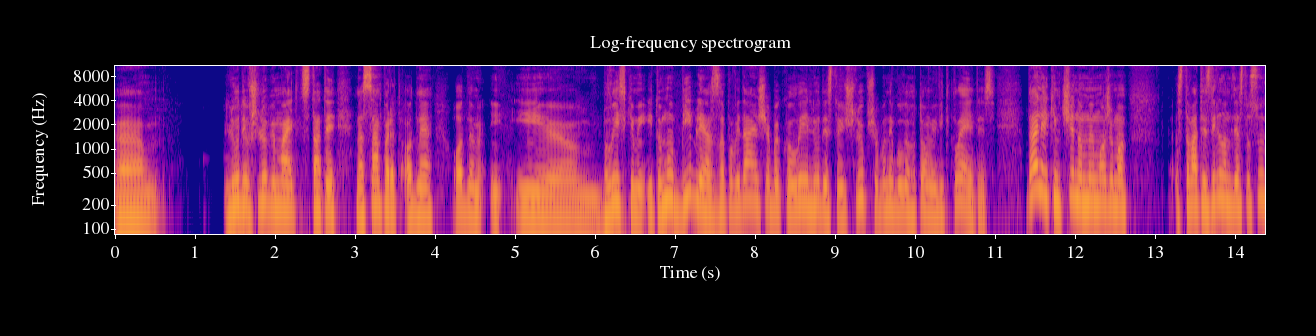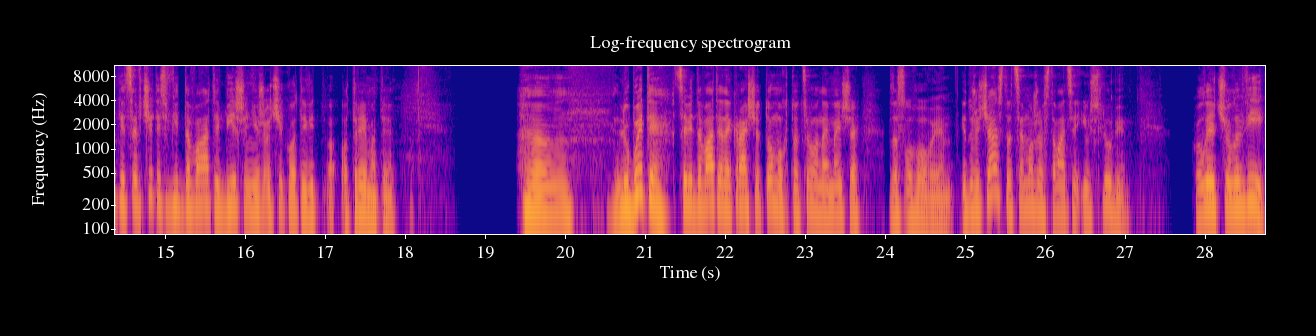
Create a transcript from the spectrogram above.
Е, Люди в шлюбі мають стати насамперед одне одним і, і е, близькими. І тому Біблія заповідає, щоб коли люди стають в шлюб, щоб вони були готові відклеїтись. Далі, яким чином ми можемо ставати зрілим для стосунків, це вчитись віддавати більше, ніж очікувати від отримати. Ем, любити це віддавати найкраще тому, хто цього найменше заслуговує. І дуже часто це може ставатися і в шлюбі. Коли чоловік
